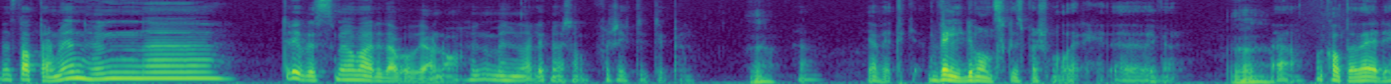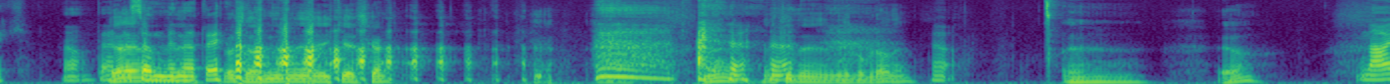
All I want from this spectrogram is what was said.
Mens datteren min, hun eh, trives med å være der hvor vi er nå. Hun, men hun er litt mer sånn forsiktig typen. Ja. Ja. Jeg vet ikke. Veldig vanskelig spørsmål, eh, Øyvind. Ja, ja. Nå kalte jeg det Erik. Ja, det er det sønnen min heter. Det er sønnen, min, ikke elskeren. Nei, det, det, går bra, det. Ja. Uh, ja. Nei,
